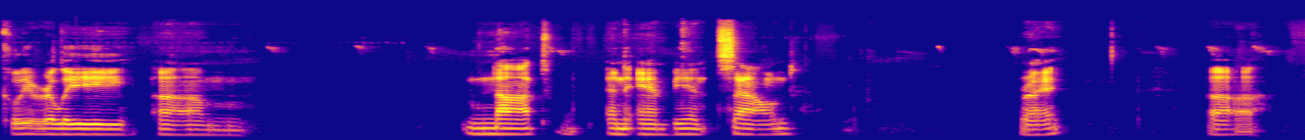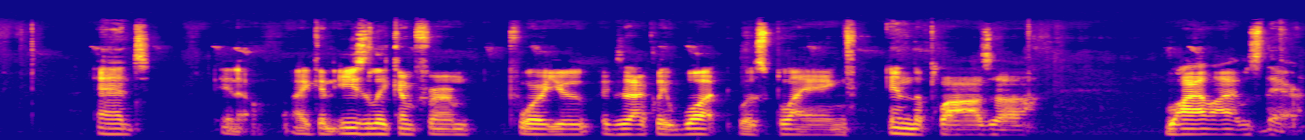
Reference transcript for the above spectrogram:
clearly, um, not an ambient sound, right? Uh, and, you know, I can easily confirm for you exactly what was playing in the plaza while I was there.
